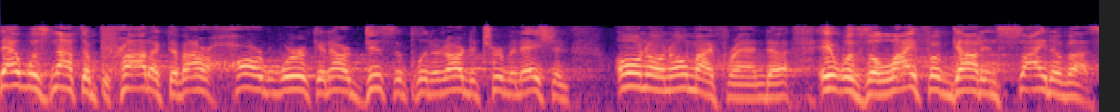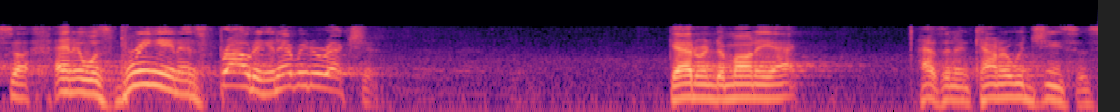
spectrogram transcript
That was not the product of our hard work and our discipline and our determination. Oh, no, no, my friend. Uh, it was the life of God inside of us, uh, and it was bringing and sprouting in every direction. Gadarene demoniac has an encounter with Jesus,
